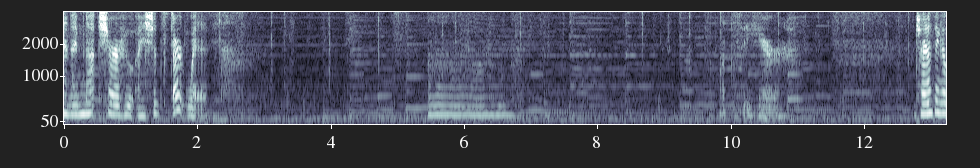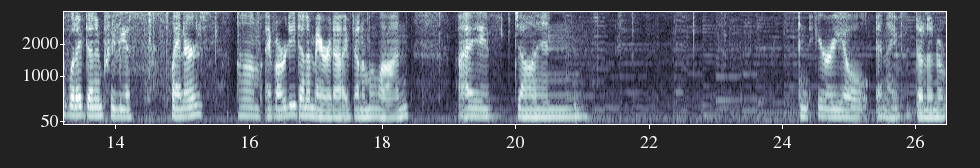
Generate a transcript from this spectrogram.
And I'm not sure who I should start with. Um, let's see here. I'm trying to think of what I've done in previous planners. Um, I've already done a Merida. I've done a Mulan. I've done an Ariel, and I've done an, Aurora.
